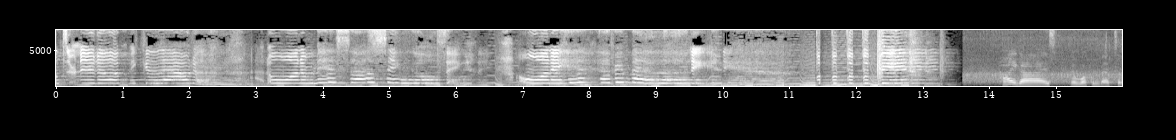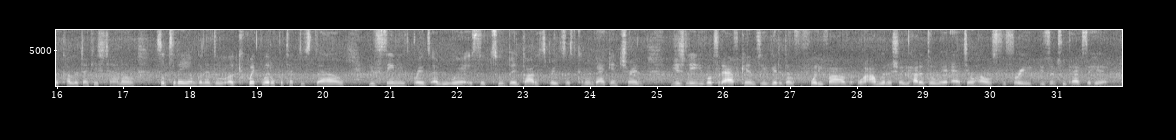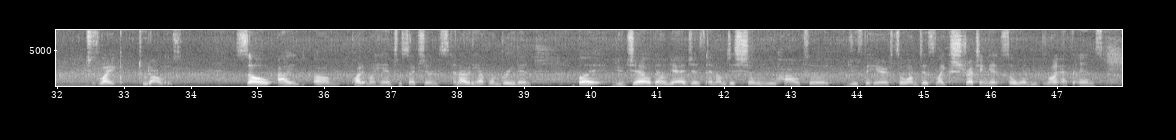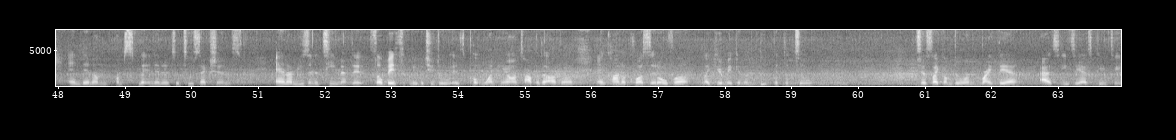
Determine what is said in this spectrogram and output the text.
on, turn it up, make it louder. I don't wanna miss a single thing. I wanna hear every melody. B Guys and welcome back to the Color Junkies channel. So today I'm going to do a quick little protective style. You've seen these braids everywhere. It's the two big goddess braids that's coming back in trend. Usually you go to the Africans and you get it done for 45 Well I'm going to show you how to do it at your house for free using two packs of hair which is like $2. So I um, parted my hair in two sections and I already have one braid in but you gel down your edges and I'm just showing you how to use the hair. So I'm just like stretching it so it won't be blunt at the ends and then I'm, I'm splitting it into two sections and I'm using the T method. So basically what you do is put one hair on top of the other and kind of cross it over like you're making a loop with the two just like I'm doing right there as easy as PT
